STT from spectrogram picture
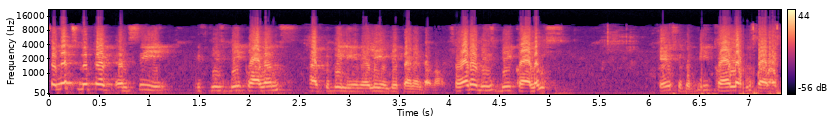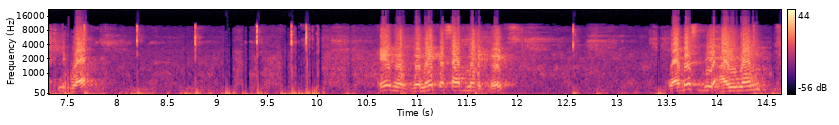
So let's look at and see if these B columns have to be linearly independent or not. So what are these B columns? Okay, so the B columns are actually what? Okay, they, make a submatrix. What is the I1?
